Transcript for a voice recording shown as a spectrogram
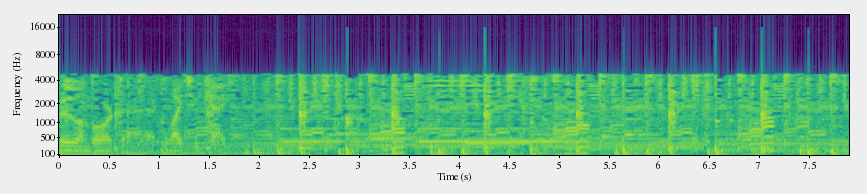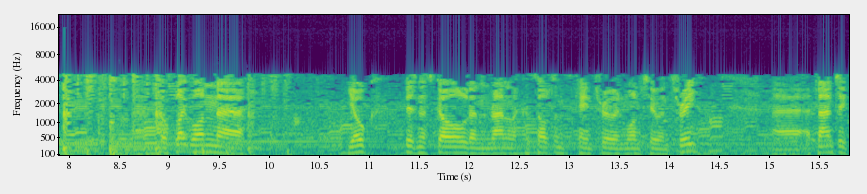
Crew on board uh, Y2K. So Flight 1, uh, Yoke, Business Gold and Ranelagh Consultants came through in 1, 2 and 3. Uh, Atlantic,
